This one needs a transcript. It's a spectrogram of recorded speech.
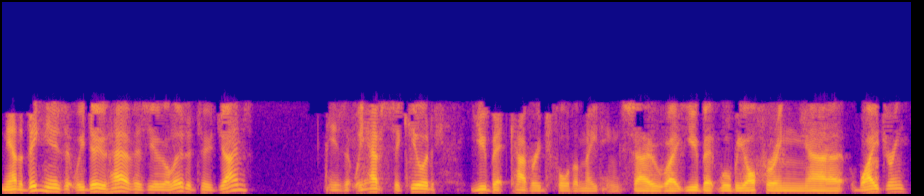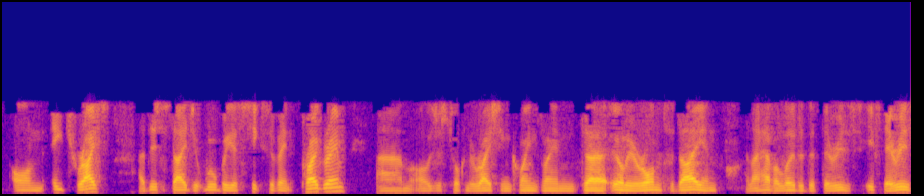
Now the big news that we do have, as you alluded to, James, is that we have secured UBET coverage for the meeting. So uh, UBET will be offering uh, wagering on each race. At this stage, it will be a six-event program. Um, I was just talking to Racing Queensland uh, earlier on today, and, and they have alluded that there is, if there is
